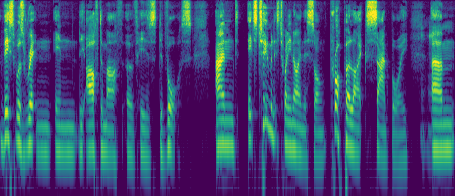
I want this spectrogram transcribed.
this was written in the aftermath of his divorce, and it's two minutes twenty nine. This song, proper like sad boy. Mm-hmm. Um,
